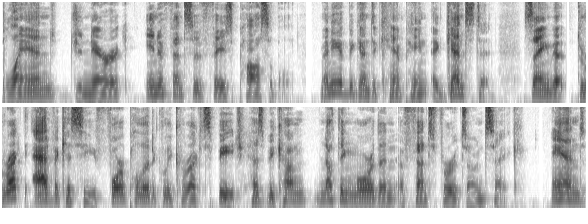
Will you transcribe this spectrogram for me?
bland, generic, inoffensive face possible. Many have begun to campaign against it, saying that direct advocacy for politically correct speech has become nothing more than offense for its own sake. And,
